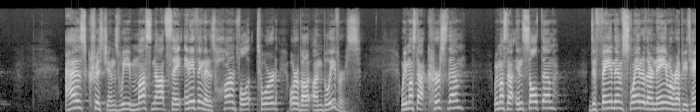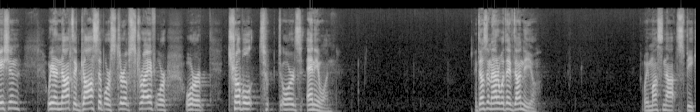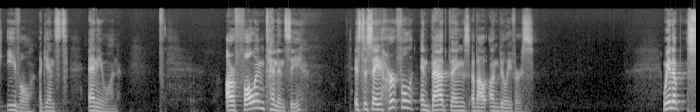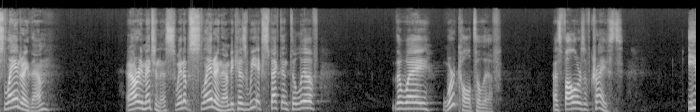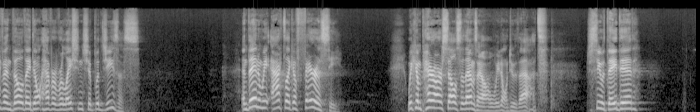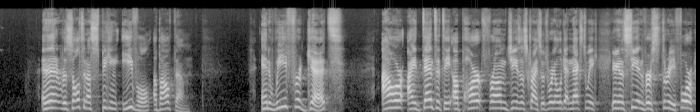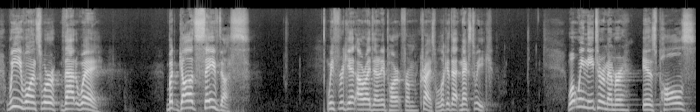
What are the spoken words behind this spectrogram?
As Christians, we must not say anything that is harmful toward or about unbelievers. We must not curse them. We must not insult them, defame them, slander their name or reputation. We are not to gossip or stir up strife or, or trouble t- towards anyone. It doesn't matter what they've done to you. We must not speak evil against anyone. Our fallen tendency is to say hurtful and bad things about unbelievers. We end up slandering them. And I already mentioned this. We end up slandering them because we expect them to live the way we're called to live as followers of Christ, even though they don't have a relationship with Jesus. And then we act like a Pharisee. We compare ourselves to them and say, oh, we don't do that. You see what they did? And then it results in us speaking evil about them. And we forget our identity apart from Jesus Christ, which we're going to look at next week. You're going to see it in verse 3. For we once were that way, but God saved us. We forget our identity apart from Christ. We'll look at that next week. What we need to remember is Paul's,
